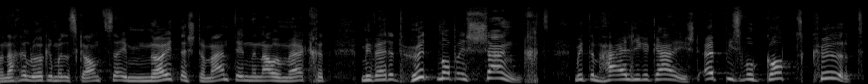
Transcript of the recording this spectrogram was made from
Und nachher schauen wir das Ganze im Neuen Testament in auch und merken, wir werden heute noch beschenkt mit dem Heiligen Geist. Etwas, wo Gott gehört.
